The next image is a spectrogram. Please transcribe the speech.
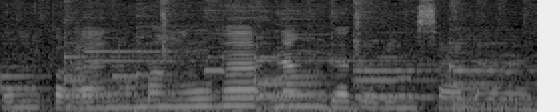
kung paano manguha ng gagawing salad.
